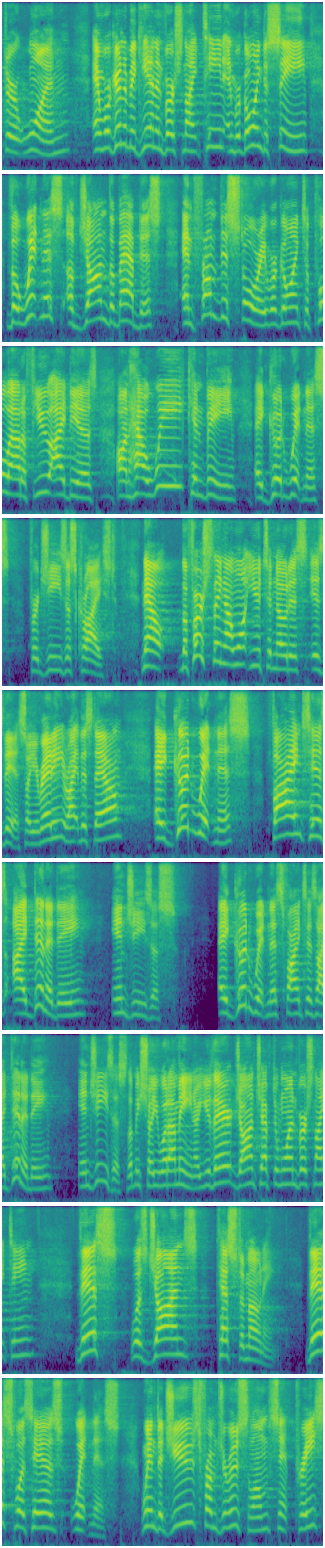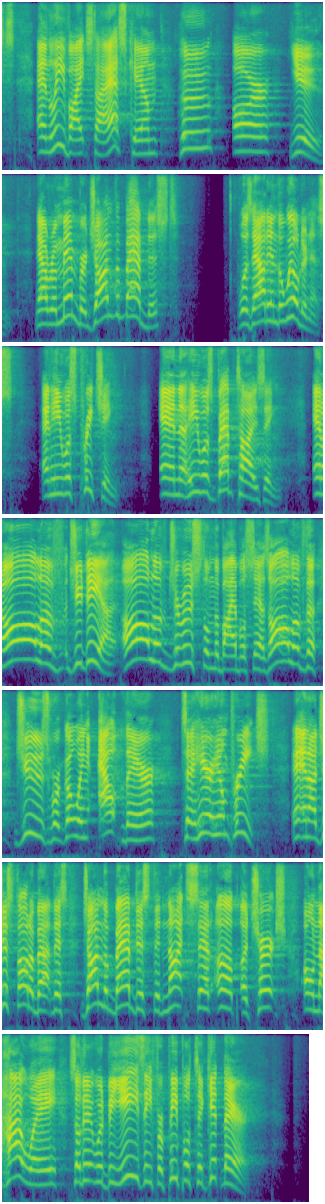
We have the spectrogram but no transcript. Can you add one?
chapter 1, and we're going to begin in verse 19, and we're going to see the witness of John the Baptist. And from this story, we're going to pull out a few ideas on how we can be a good witness for Jesus Christ. Now, the first thing I want you to notice is this. Are you ready? Write this down. A good witness finds his identity in Jesus. A good witness finds his identity in Jesus. Let me show you what I mean. Are you there? John chapter 1, verse 19. This was John's testimony. This was his witness. When the Jews from Jerusalem sent priests and Levites to ask him, Who are you? Now remember, John the Baptist was out in the wilderness and he was preaching and he was baptizing. And all of Judea, all of Jerusalem, the Bible says, all of the Jews were going out there to hear him preach. And I just thought about this. John the Baptist did not set up a church on the highway so that it would be easy for people to get there.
